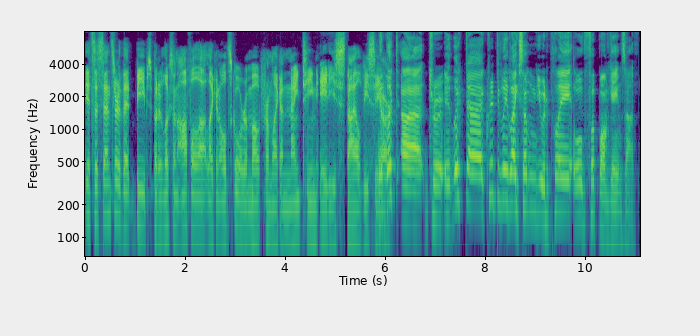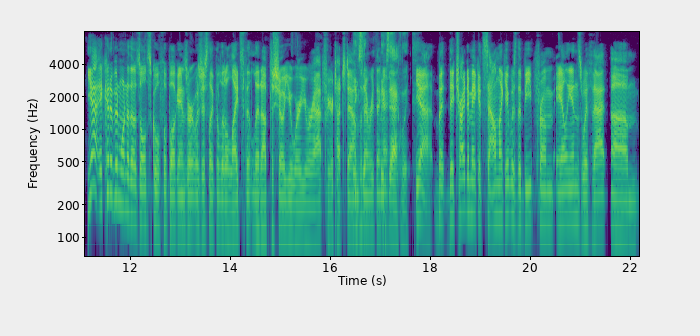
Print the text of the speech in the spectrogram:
it's a sensor that beeps, but it looks an awful lot like an old school remote from like a 1980s style VCR. It looked uh tr- it looked uh creepily like something you would play old football games on. yeah, it could have been one of those old school football games where it was just like the little lights that lit up to show you where you were at for your touchdowns and everything. Exactly. Yeah, but they tried to make it sound like it was the beep from Aliens with that um,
